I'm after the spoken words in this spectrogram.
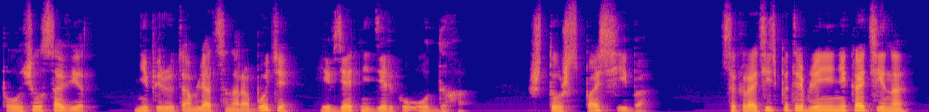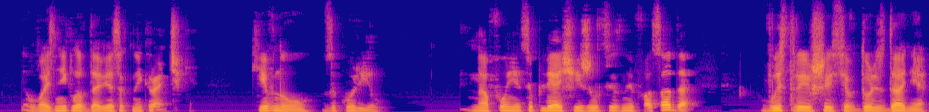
получил совет не переутомляться на работе и взять недельку отдыха. Что ж, спасибо. Сократить потребление никотина. Возникло в довесок на экранчике. Кивнул, закурил. На фоне цепляющей желтизны фасада, выстроившиеся вдоль здания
